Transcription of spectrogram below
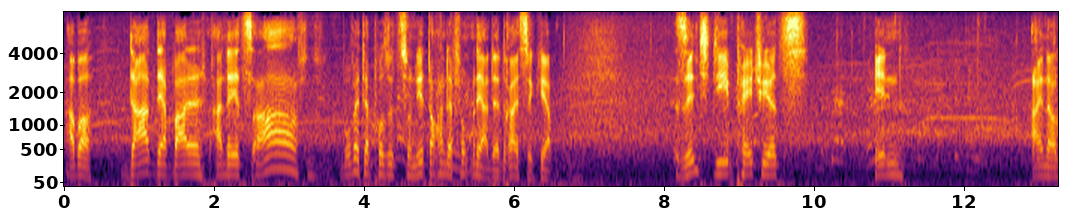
Aber da der Ball an der jetzt... Ah, wo wird der positioniert? Doch an der 5, ne, an der 30, ja. Sind die Patriots in einer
